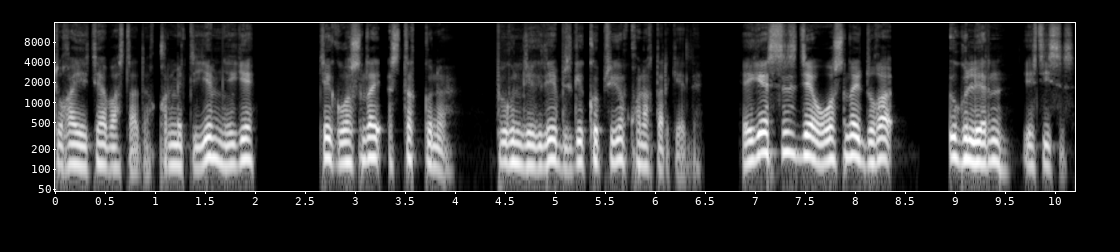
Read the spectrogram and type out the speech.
дұға ете бастады. Құрметті ем неге? Тек осындай ыстық күні. Бүгіндегідей бізге көптеген қонақтар келді. Егер сіз де осындай дұға үгілерін естисіз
